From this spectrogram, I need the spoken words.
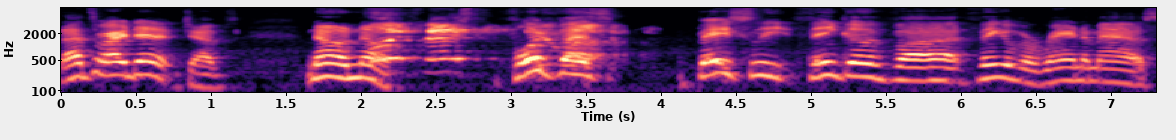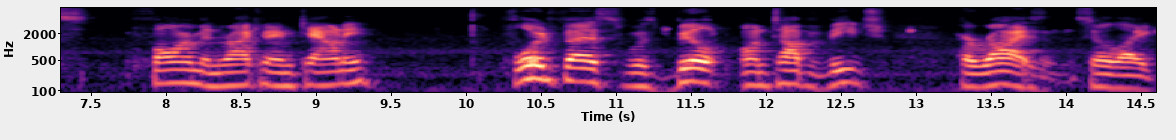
That's where I did it, Chubbs. No, no. Floyd Fest. Floyd you're Fest. welcome. Basically, think of uh, think of a random ass farm in Rockingham County. Floyd Fest was built on top of each horizon. So, like,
